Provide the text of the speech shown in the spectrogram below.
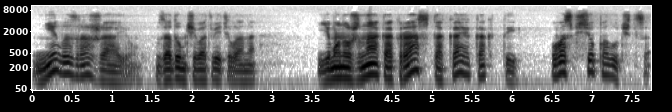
Не возражаю, задумчиво ответила она. Ему нужна как раз такая, как ты. У вас все получится.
